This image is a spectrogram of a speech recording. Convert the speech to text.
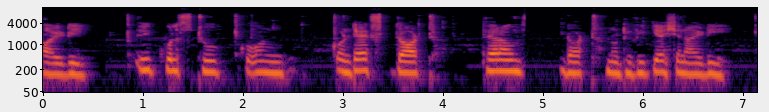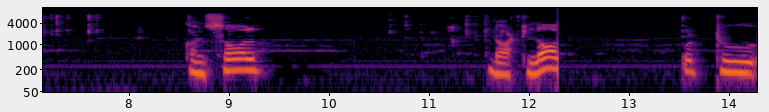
id equals to con context dot param dot notification id console dot log put to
